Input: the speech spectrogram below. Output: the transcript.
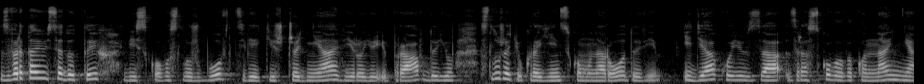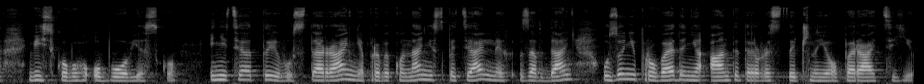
Звертаюся до тих військовослужбовців, які щодня вірою і правдою служать українському народові, і дякую за зразкове виконання військового обов'язку. Ініціативу, старання при виконанні спеціальних завдань у зоні проведення антитерористичної операції,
